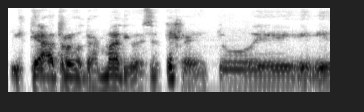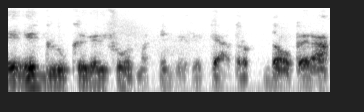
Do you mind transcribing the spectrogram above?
il teatro drammatico del Settecento e, e, e Gluck che riforma invece il teatro d'opera.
